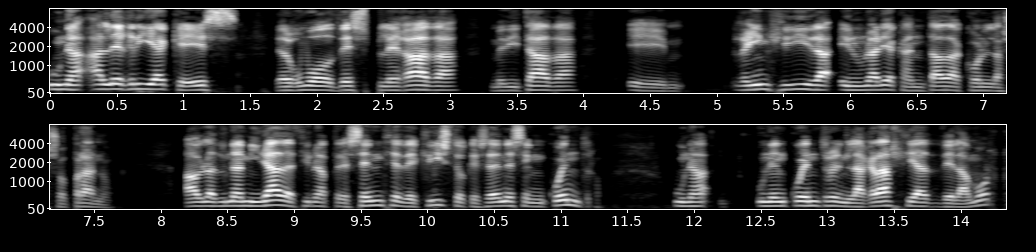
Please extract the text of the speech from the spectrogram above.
Una alegría que es, de algún modo, desplegada, meditada, eh, reincidida en un área cantada con la soprano. Habla de una mirada, es decir, una presencia de Cristo que se da en ese encuentro un encuentro en la gracia del amor.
